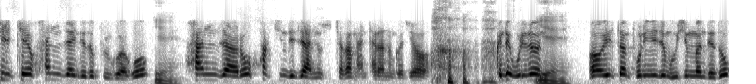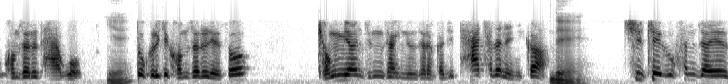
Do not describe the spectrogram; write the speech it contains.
실제 환자인데도 불구하고 예. 환자로 확진되지 않는 숫자가 많다라는 거죠. 근데 우리는 예. 어 일단 본인이 좀 의심만 돼도 검사를 다 하고 예. 또 그렇게 검사를 해서 경미한 증상 있는 사람까지 다 찾아내니까 네. 실제 그 환자의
